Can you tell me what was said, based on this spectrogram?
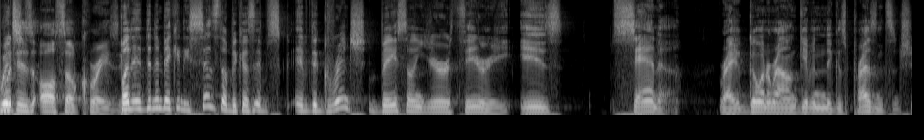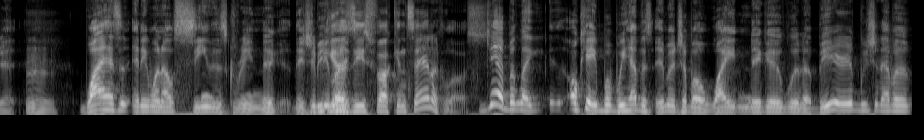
which, is also crazy. But it didn't make any sense though, because if if the Grinch, based on your theory, is Santa, right, going around giving niggas presents and shit, mm-hmm. why hasn't anyone else seen this green nigga? They should be because like, he's fucking Santa Claus. yeah, but like, okay, but we have this image of a white nigga with a beard. We should have a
